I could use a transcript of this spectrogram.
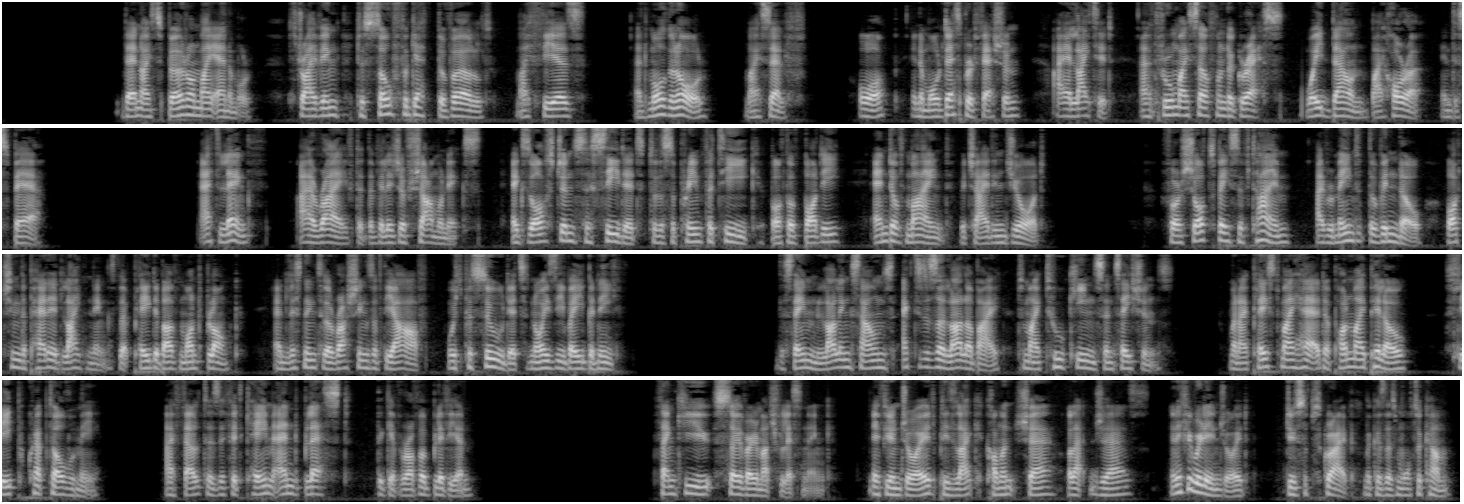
Then I spurred on my animal, striving to so forget the world, my fears, and more than all, myself. Or, in a more desperate fashion, I alighted and threw myself on the grass, weighed down by horror and despair. At length, I arrived at the village of Chamonix. Exhaustion succeeded to the supreme fatigue both of body and of mind which I had endured. For a short space of time, I remained at the window, watching the pared lightnings that played above Mont Blanc, and listening to the rushings of the Arve, which pursued its noisy way beneath. The same lulling sounds acted as a lullaby to my too keen sensations. When I placed my head upon my pillow, sleep crept over me. I felt as if it came and blessed the giver of oblivion. Thank you so very much for listening. If you enjoyed, please like, comment, share, all that jazz. And if you really enjoyed, do subscribe because there's more to come.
